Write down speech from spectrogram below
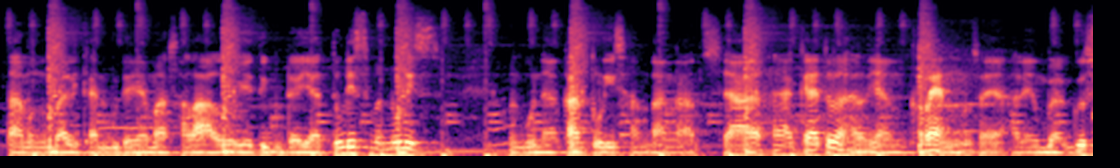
Kita mengembalikan budaya masa lalu yaitu budaya tulis menulis menggunakan tulisan tangan. Saya, saya kira itu hal yang keren saya hal yang bagus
